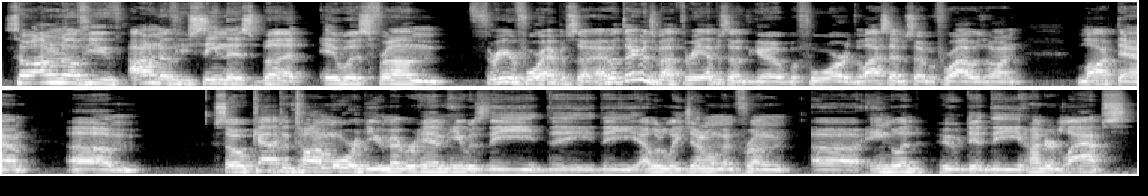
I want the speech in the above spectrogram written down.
So I don't know if you've I don't know if you've seen this, but it was from three or four episodes. I think it was about three episodes ago before the last episode before I was on lockdown. Um, so Captain Tom Moore, do you remember him? He was the the the elderly gentleman from uh, England who did the hundred laps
